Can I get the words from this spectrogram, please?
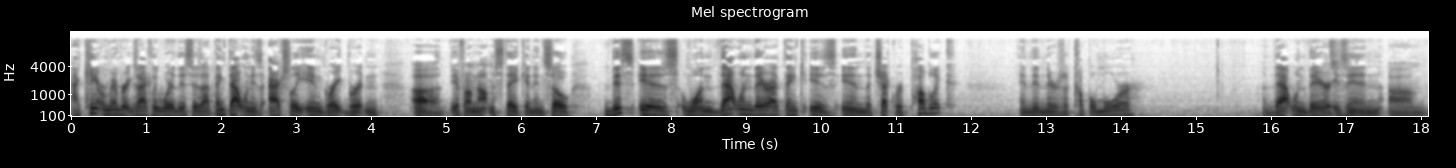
I can't remember exactly where this is. I think that one is actually in Great Britain, uh, if I'm not mistaken. And so this is one, that one there I think is in the Czech Republic. And then there's a couple more. And that one there is in, um,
